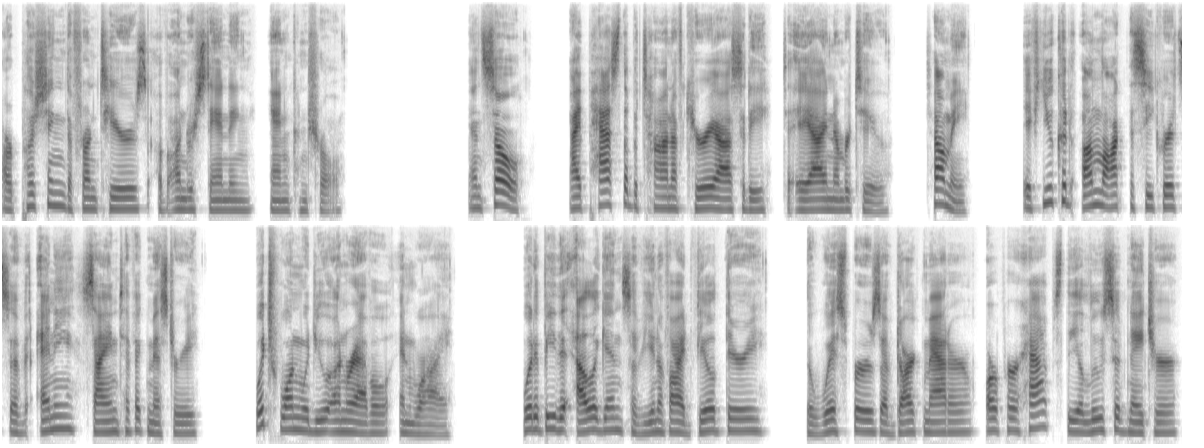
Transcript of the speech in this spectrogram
are pushing the frontiers of understanding and control. And so, I pass the baton of curiosity to AI number two. Tell me, if you could unlock the secrets of any scientific mystery, which one would you unravel and why? Would it be the elegance of unified field theory, the whispers of dark matter, or perhaps the elusive nature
